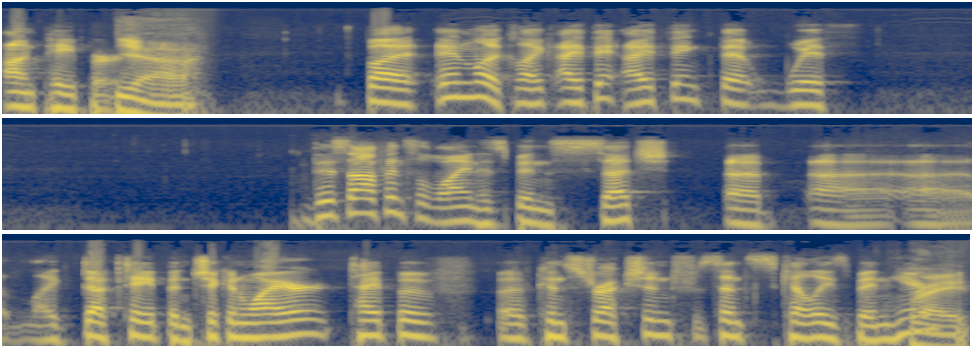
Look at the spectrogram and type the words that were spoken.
on paper. Yeah, But and look, like I think I think that with this offensive line has been such a uh, uh, like duct tape and chicken wire type of, of construction since Kelly's been here. right.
